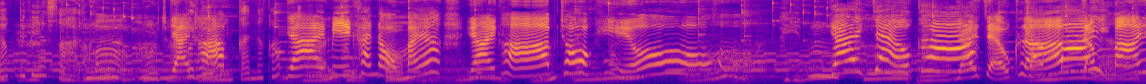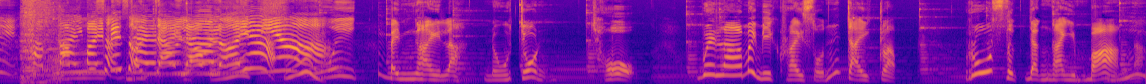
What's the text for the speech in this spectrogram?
นักวิทยาศาสตร์ก็ยายครับก็ดีเหมือนกันนะครับ ยายมีขนมไหมอะยายครับ โชคหิว ยายแจ๋วค่ะ ยายแจ๋วครับจำไหมทำไมทำไมไม่สนใจเราเลยอะ อุ้ย เป็นไงล่ะ หนูจุนโชค เวลาไม่มีใครสนใจกลับ รู้สึกยังไงบ้างนะ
